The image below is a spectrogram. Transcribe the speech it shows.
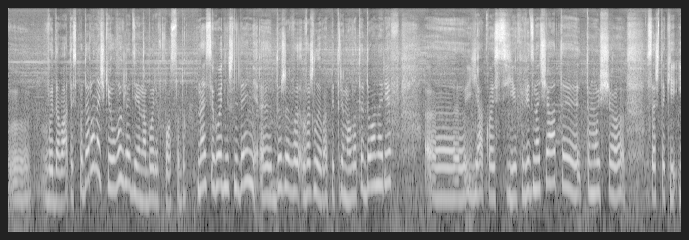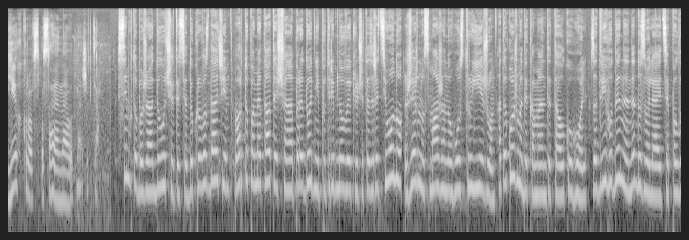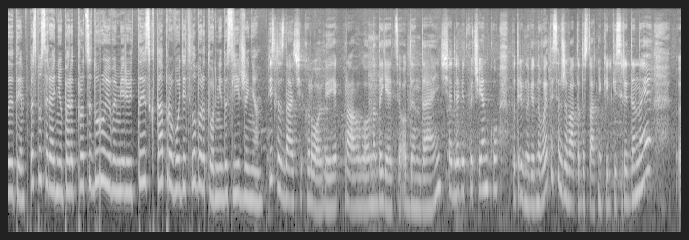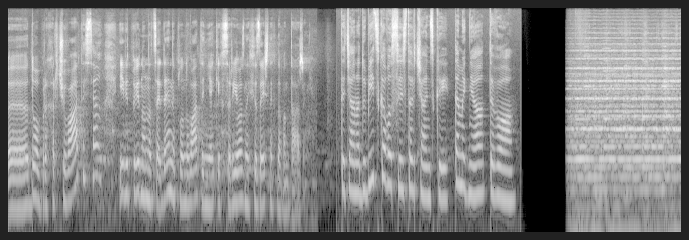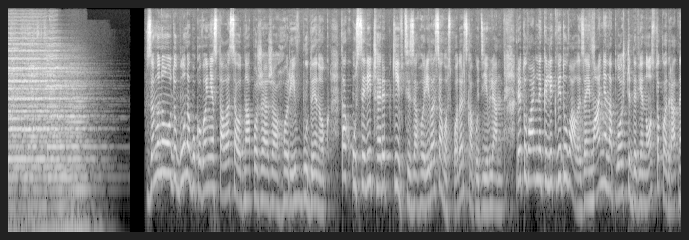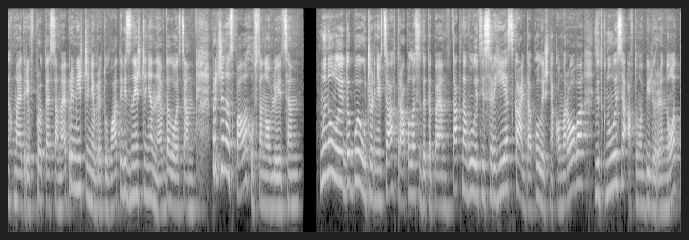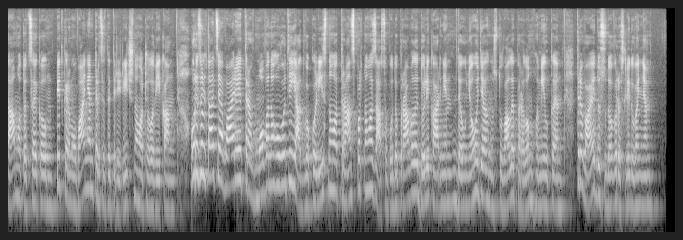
видаватись подаруночки у вигляді наборів посуду. На сьогоднішній день дуже важливо підтримувати донорів. Е, Якось їх відзначати, тому що все ж таки їх кров спасає не одне життя. Всім, хто бажає долучитися до кровоздачі, варто пам'ятати, що напередодні потрібно виключити з раціону жирну смажену гостру їжу, а також медикаменти та алкоголь. За дві години не дозволяється палити. Безпосередньо перед процедурою вимірюють тиск та проводять лабораторні дослідження. Після здачі крові, як правило, надається один день ще для відпочинку. Потрібно відновитися, вживати достатню кількість рідини, добре харчуватися і відповідно на цей день не планувати ніяких серйозних фізичних навантажень. Тетяна Дубіцька, Василь Ставчанський. Теми дня ТВА. За минулу добу на Буковині сталася одна пожежа. Горів будинок. Так у селі Черепківці загорілася господарська будівля. Рятувальники ліквідували займання на площі 90 квадратних метрів. Проте саме приміщення врятувати від знищення не вдалося. Причина спалаху встановлюється. Минулої доби у Чернівцях трапилося ДТП. Так на вулиці Сергія Скальда, колишня Комарова, зіткнулися автомобіль Рено та мотоцикл під кермуванням 33-річного чоловіка. У результаті аварії травмованого водія двоколісного транспортного засобу доправили до лікарні, де у нього діагностували перелом гомілки. Триває досудове розслідування.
